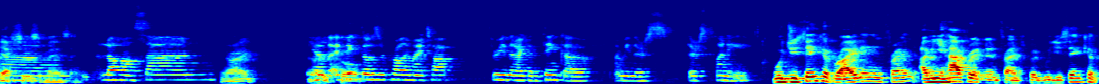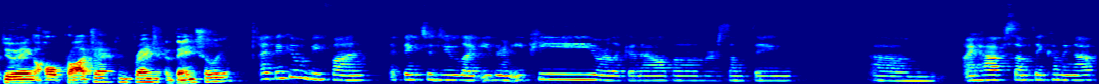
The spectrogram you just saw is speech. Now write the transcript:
Yeah, she's um, amazing. laurence-anne right? Yeah Very i think those are probably my top three that i can think of i mean there's there's plenty Would you think of writing in French? I mean, you have written in French, but would you think of doing a whole project in French eventually? I think it would be fun. I think to do like either an EP or like an album or something. Um, I have something coming up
